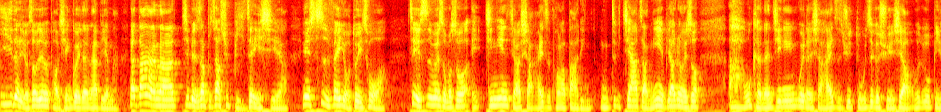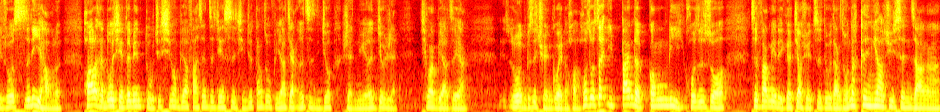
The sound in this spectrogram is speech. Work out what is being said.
一的，有时候就跑钱柜在那边嘛。那当然啦，基本上不是要去比这一些啊，因为是非有对错啊。这也是为什么说，哎，今天只要小孩子碰到霸凌，你这个家长你也不要认为说，啊，我可能今天为了小孩子去读这个学校，我我比如说私立好了，花了很多钱这边读，就希望不要发生这件事情，就当做不要这样，儿子你就忍，女儿你就忍，千万不要这样。如果你不是权贵的话，或者说在一般的公立或者说这方面的一个教学制度当中，那更要去伸张啊。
